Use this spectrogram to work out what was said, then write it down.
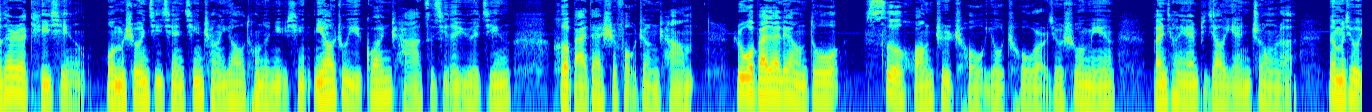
在这提醒我们收音机前经常腰痛的女性，你要注意观察自己的月经和白带是否正常。如果白带量多、色黄质稠、有臭味儿，就说明盆腔炎比较严重了。那么就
